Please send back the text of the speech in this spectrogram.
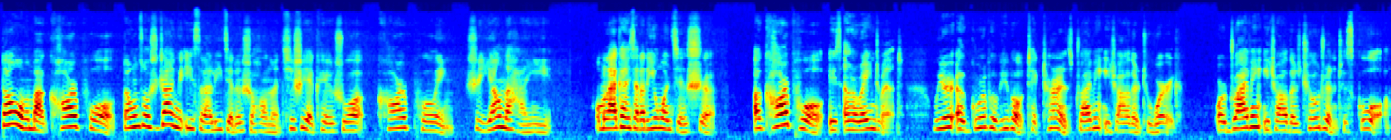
当我们把 carpool 当做是这样一个意思来理解的时候呢，其实也可以说 carpooling 是一样的含义。我们来看一下它的英文解释：A carpool is an arrangement where a group of people take turns driving each other to work or driving each other's children to school。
